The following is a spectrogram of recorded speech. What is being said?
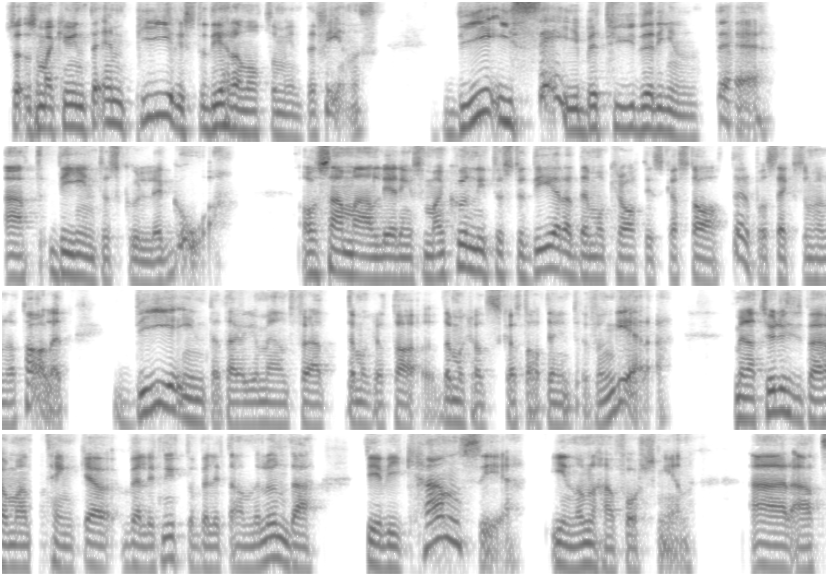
Så, så, man kan ju inte empiriskt studera något som inte finns. Det i sig betyder inte att det inte skulle gå av samma anledning som man kunde inte studera demokratiska stater på 1600-talet. Det är inte ett argument för att demokratiska stater inte fungerar. Men naturligtvis behöver man tänka väldigt nytt och väldigt annorlunda. Det vi kan se inom den här forskningen är att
